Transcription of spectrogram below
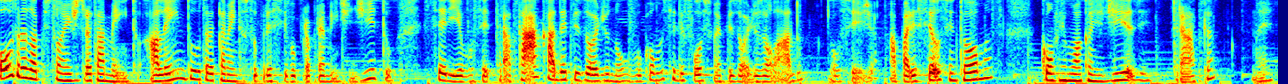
Outras opções de tratamento, além do tratamento supressivo propriamente dito, seria você tratar cada episódio novo como se ele fosse um episódio isolado, ou seja, apareceu os sintomas, confirmou a candidíase, trata, né?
